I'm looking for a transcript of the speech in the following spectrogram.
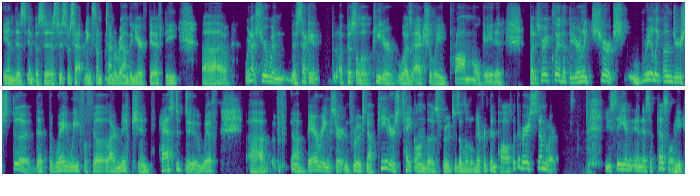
in this emphasis. This was happening sometime around the year 50. Uh, we're not sure when the second epistle of Peter was actually promulgated. But it's very clear that the early church really understood that the way we fulfill our mission has to do with uh, uh, bearing certain fruits. Now, Peter's take on those fruits is a little different than Paul's, but they're very similar you see in, in this epistle he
